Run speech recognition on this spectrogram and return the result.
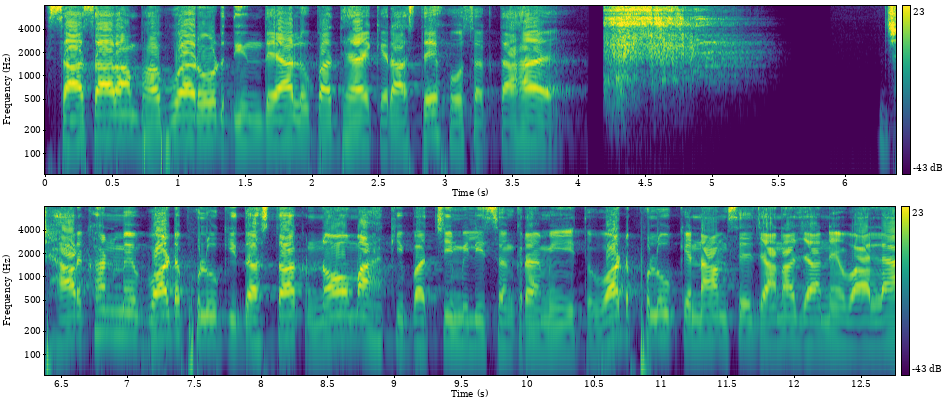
सासाराम, भभुआ रोड, दीनदयाल उपाध्याय के रास्ते हो सकता है। झारखंड में बर्ड फ्लू की दस्तक, नौ माह की बच्ची मिली संक्रमित। बर्ड फ्लू के नाम से जाना जाने वाला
